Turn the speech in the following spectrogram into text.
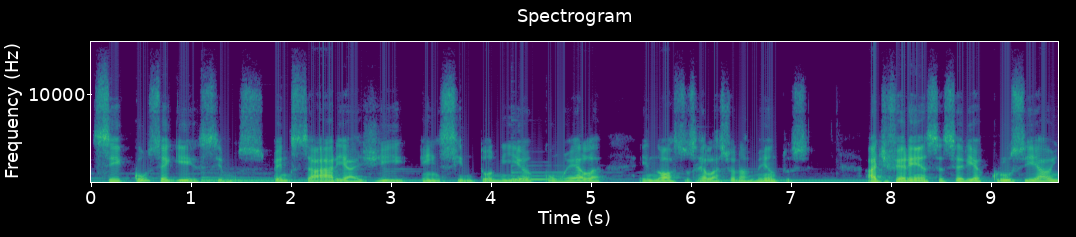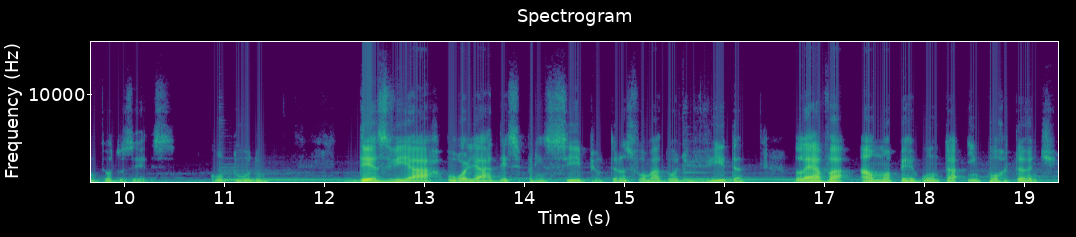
Se conseguíssemos pensar e agir em sintonia com ela em nossos relacionamentos, a diferença seria crucial em todos eles. Contudo, desviar o olhar desse princípio transformador de vida leva a uma pergunta importante.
